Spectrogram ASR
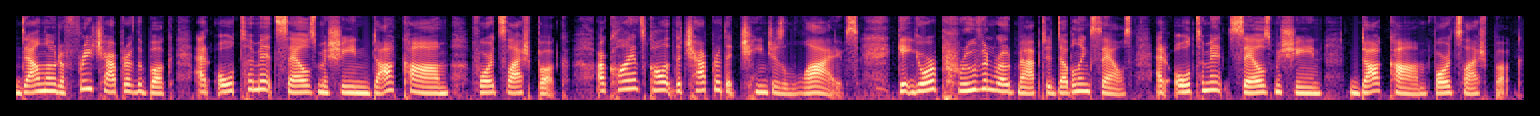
download a free chapter of the book at ultimatesalesmachine.com forward slash book. Our clients call it the chapter that changes lives. Get your proven roadmap to doubling sales at ultimatesalesmachine.com forward slash book.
